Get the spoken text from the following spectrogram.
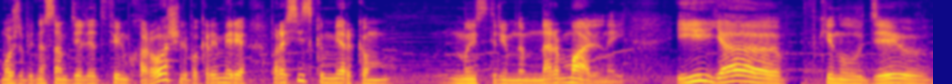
Может быть на самом деле этот фильм хороший, или по крайней мере по российским меркам мейнстримным нормальный. И я вкинул идею,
